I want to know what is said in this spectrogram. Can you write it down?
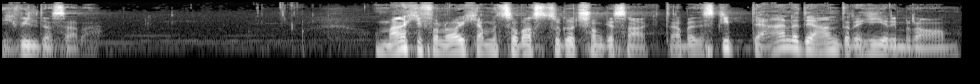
ich will das aber. Und manche von euch haben sowas zu Gott schon gesagt, aber es gibt der eine der andere hier im Raum,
